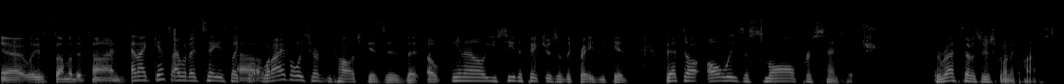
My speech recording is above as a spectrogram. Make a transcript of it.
Yeah, at least some of the time. and I guess I would say is like Uh, what I've always heard from college kids is that oh, you know, you see the pictures of the crazy kids. That's al- always a small percentage. The rest of us are just going to class.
